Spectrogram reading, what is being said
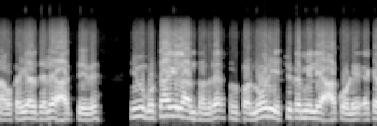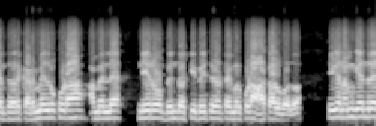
ನಾವು ಕೈ ಅಳತೆಲೆ ಹಾಕ್ತೀವಿ. ನಿಮ್ಗೆ ಗೊತ್ತಾಗಿಲ್ಲ ಅಂತಂದ್ರೆ ಸ್ವಲ್ಪ ನೋಡಿ ಹೆಚ್ಚು ಕಮ್ಮಿಲಿ ಹಾಕೊಳ್ಳಿ. ಯಾಕಂತಂದ್ರೆ ಕಡಿಮೆ ಇದ್ರು ಕೂಡ ಆಮೇಲೆ ನೀರು ಬೆಂದು ಅಕ್ಕಿ ಬೇಯ್ತಿರೋ ಟೈಮಲ್ಲಿ ಕೂಡ ಹಾಕೊಳ್ಬಹುದು ಈಗ ನಮ್ಗೆ ಅಂದ್ರೆ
